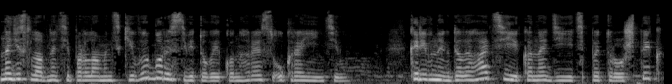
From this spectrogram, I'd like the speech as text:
надіслав на ці парламентські вибори світовий конгрес українців. Керівник делегації, канадієць Петро Штик,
